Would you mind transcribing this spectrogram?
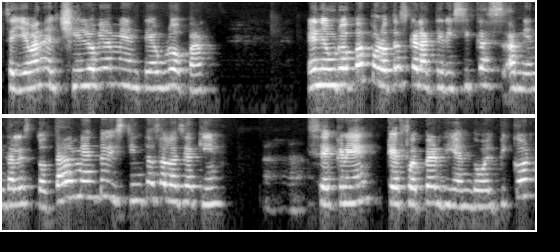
se llevan el chile, obviamente, a Europa. En Europa, por otras características ambientales totalmente distintas a las de aquí, se cree que fue perdiendo el picor.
